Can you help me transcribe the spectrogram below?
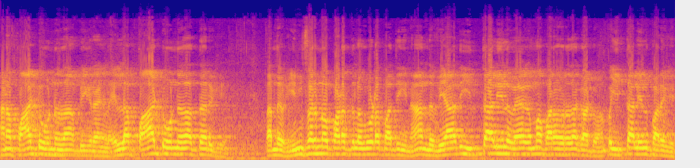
ஆனால் பாட்டு ஒன்று தான் அப்படிங்கிறாங்களே. எல்லாம் பாட்டு ஒன்று தான் தான் இருக்குது அந்த இன்ஃபர்னோ படத்தில் கூட பார்த்தீங்கன்னா அந்த வியாதி இத்தாலியில் வேகமாக பரவுறதா காட்டுவோம் இப்போ இத்தாலியில் பரவி.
